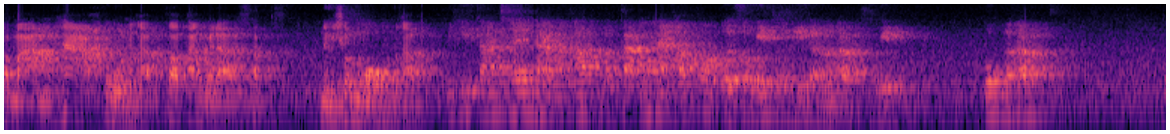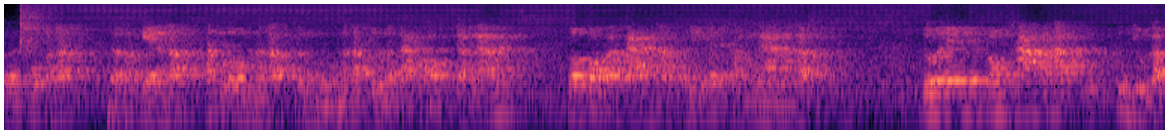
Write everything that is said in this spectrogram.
ประมาณ 5 คู่นะครับ ก็ตั้งเวลาสัก 1 ชั่วโมงนะครับวิธีการใช้งานนะครับหลักการง่ายครับก็เปิดสวิตช์ตรงนี้ก่อนนะครับสวิตช์ปุ๊บนะครับเปิดปุ๊บนะครับจะสังเกตนะครับพัดลมนะครับจะหมุนนะครับดูดอากาศออกจากนั้นตัวฟอกอากาศนะครับตัวนี้ก็จะทำงานนะครับ โดยรองเท้านะครับ ขึ้นอยู่กับ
